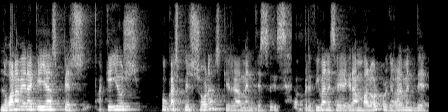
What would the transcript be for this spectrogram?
lo van a ver aquellas aquellos pocas personas que realmente se, perciban ese gran valor, porque realmente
